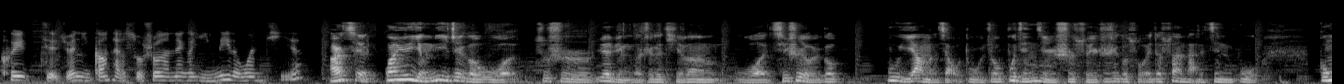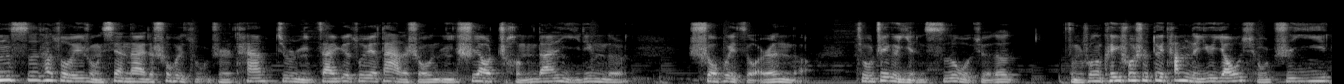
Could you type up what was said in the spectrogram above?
可以解决你刚才所说的那个盈利的问题。而且关于盈利这个，我就是月饼的这个提问，我其实有一个不一样的角度，就不仅仅是随着这个所谓的算法的进步，公司它作为一种现代的社会组织，它就是你在越做越大的时候，你是要承担一定的社会责任的。就这个隐私，我觉得怎么说呢？可以说是对他们的一个要求之一。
